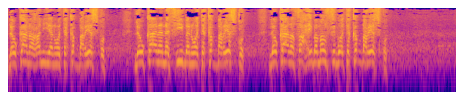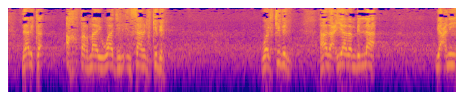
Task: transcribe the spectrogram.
لو كان غنيا وتكبر يسقط لو كان نسيبا وتكبر يسقط لو كان صاحب منصب وتكبر يسقط. ذلك أخطر ما يواجه الإنسان الكبر. والكبر هذا عياذا بالله يعني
